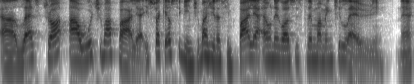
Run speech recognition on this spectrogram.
Uh, last straw, a última palha. Isso aqui é o seguinte, imagina assim, palha é um negócio extremamente leve, né?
